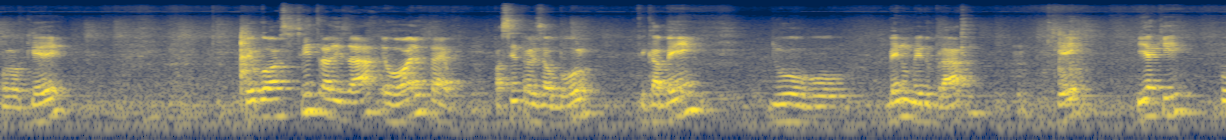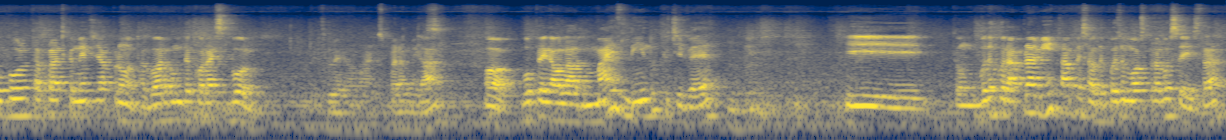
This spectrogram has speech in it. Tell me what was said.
Coloquei. Eu gosto de centralizar, eu olho, tá? Para centralizar o bolo, ficar bem no, bem no meio do prato, ok? E aqui o bolo está praticamente já pronto. Agora vamos decorar esse bolo, Muito legal, Marcos. Parabéns. tá? Ó, vou pegar o lado mais lindo que tiver Uhum. e então vou decorar pra mim, tá, pessoal? Depois eu mostro pra vocês, tá?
